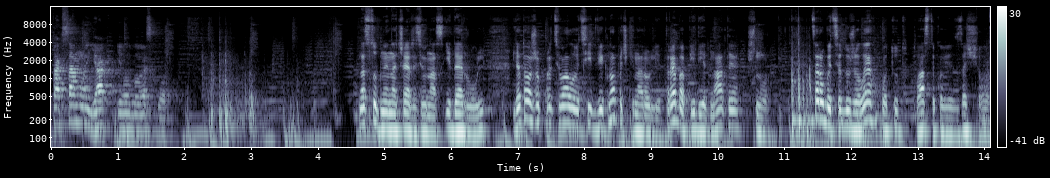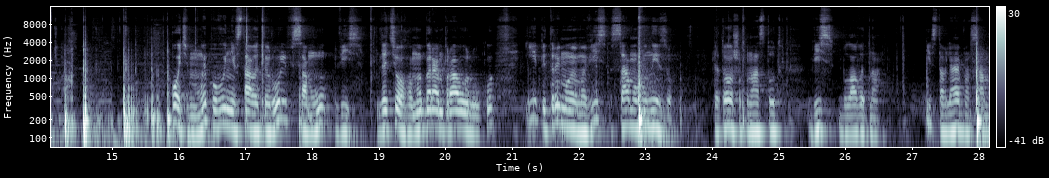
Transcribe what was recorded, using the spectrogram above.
Так само, як і лобове скло. Наступний на черзі у нас іде руль. Для того, щоб працювали ці дві кнопочки на рулі, треба під'єднати шнур. Це робиться дуже легко, тут пластикові защолочки. Потім ми повинні вставити руль в саму вісь. Для цього ми беремо праву руку і підтримуємо вісь з самого низу, для того, щоб у нас тут вісь була видна. І вставляємо сам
